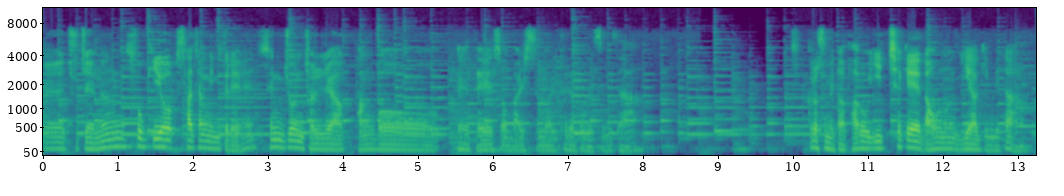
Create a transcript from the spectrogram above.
네, 주제는 소기업 사장님들의 생존 전략 방법에 대해서 말씀을 드려보겠습니다. 그렇습니다. 바로 이 책에 나오는 이야기입니다.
